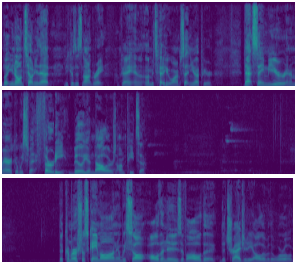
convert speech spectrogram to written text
But you know, I'm telling you that because it's not great, okay? And let me tell you why I'm setting you up here. That same year in America, we spent $30 billion on pizza. The commercials came on, and we saw all the news of all the, the tragedy all over the world.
